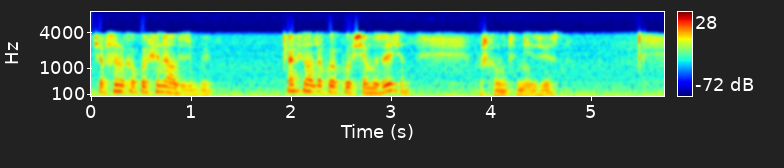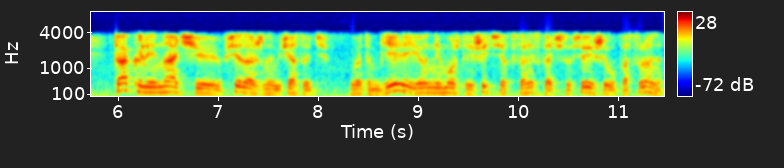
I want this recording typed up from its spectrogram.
Сейчас посмотрим, какой финал здесь будет. А финал такой, какой всем известен, может, кому-то неизвестно. Так или иначе, все должны участвовать в этом деле, и он не может лишить всех остальных, сказать, что все, Ишива построено.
